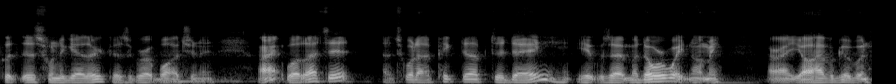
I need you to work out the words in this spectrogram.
put this one together because I grew up watching it. Alright, well that's it. That's what I picked up today. It was at my door waiting on me. Alright, y'all have a good one.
